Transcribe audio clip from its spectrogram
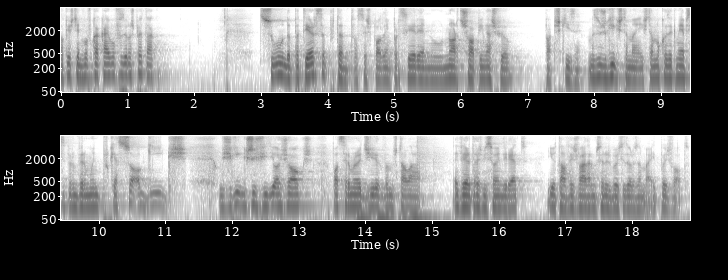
Só que este ano vou ficar cá e vou fazer um espetáculo. De segunda para terça, portanto, vocês podem aparecer, é no Norte Shopping, acho eu. Pá, pesquisem. Mas os gigs também, isto é uma coisa que nem é preciso promover muito porque é só gigs. Os gigs dos videojogos. Pode ser uma noite de gira que vamos estar lá a ver a transmissão em direto e eu talvez vá adormecer nos bastidores a meio e depois volto.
